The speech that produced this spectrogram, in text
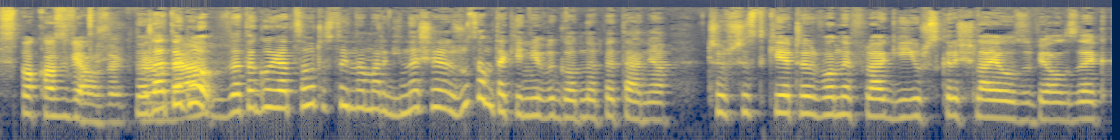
spoko związek. No prawda? dlatego, dlatego ja cały czas tutaj na marginesie rzucam takie niewygodne pytania. Czy wszystkie czerwone flagi już skreślają związek?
